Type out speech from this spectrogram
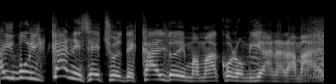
Hay volcanes hechos de caldo de mamá colombiana, la madre.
